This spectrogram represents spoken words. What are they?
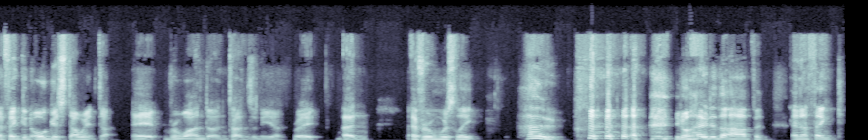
I think in August I went to uh, Rwanda and Tanzania, right? And everyone was like, "How? you know, how did that happen?" And I think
